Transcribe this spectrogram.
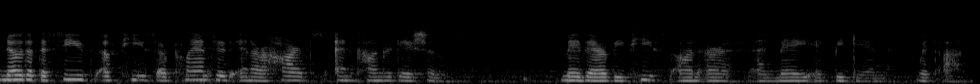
Know that the seeds of peace are planted in our hearts and congregations. May there be peace on earth, and may it begin with us.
